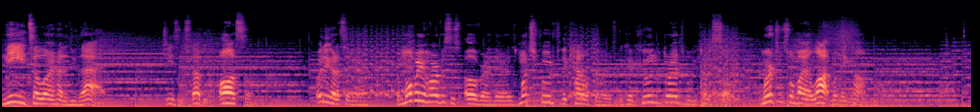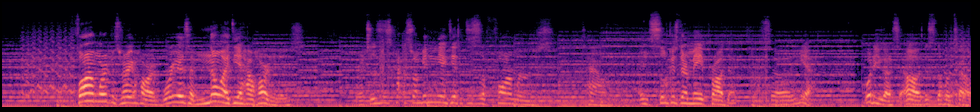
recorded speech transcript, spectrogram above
need to learn how to do that. Jesus, that'd be awesome. What do you gotta say, man? The mulberry harvest is over. There is much food for the caterpillars. The cocoon threads will become silk. Merchants will buy a lot when they come. Farm work is very hard. Warriors have no idea how hard it is. So this is so I'm getting the idea that this is a farmer's town, and silk is their main product. So yeah, what do you gotta say? Oh, this is the hotel.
